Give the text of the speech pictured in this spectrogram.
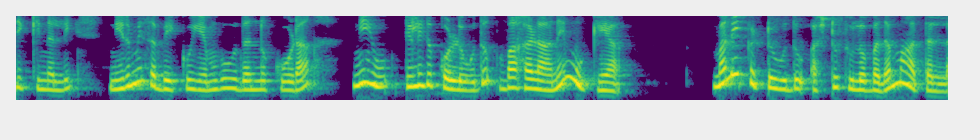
ದಿಕ್ಕಿನಲ್ಲಿ ನಿರ್ಮಿಸಬೇಕು ಎಂಬುದನ್ನು ಕೂಡ ನೀವು ತಿಳಿದುಕೊಳ್ಳುವುದು ಬಹಳಾನೇ ಮುಖ್ಯ. ಮನೆ ಕಟ್ಟುವುದು ಅಷ್ಟು ಸುಲಭದ ಮಾತಲ್ಲ.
